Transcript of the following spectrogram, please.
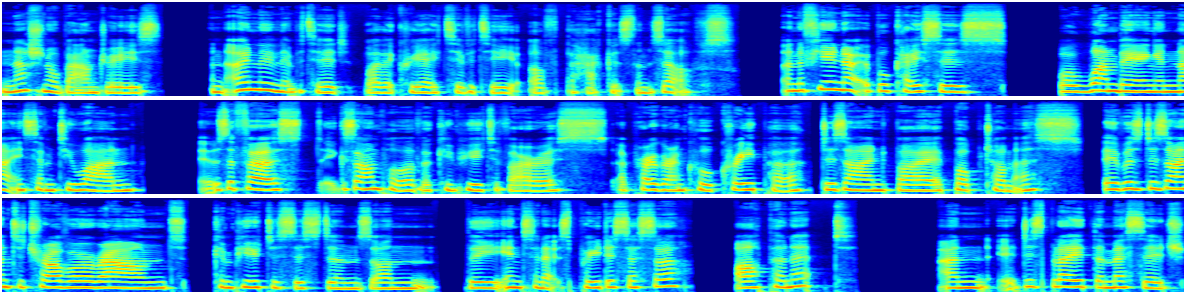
national boundaries, and only limited by the creativity of the hackers themselves. And a few notable cases, well, one being in 1971, it was the first example of a computer virus, a program called Creeper, designed by Bob Thomas. It was designed to travel around computer systems on the internet's predecessor, ARPANET, and it displayed the message,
